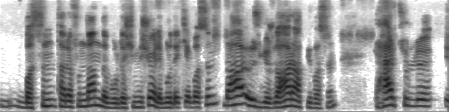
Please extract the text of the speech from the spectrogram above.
basın tarafından da burada şimdi şöyle buradaki basın daha özgür, daha rahat bir basın. Her türlü e,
